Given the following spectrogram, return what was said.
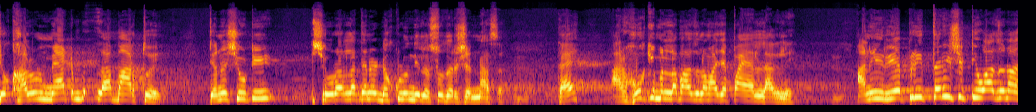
तो खालून मॅटला मारतोय. त्यानं शेवटी शिवराजला त्यानं ढकलून दिलं सुदर्शननं असं. काय? अरे हो की म्हणला बाजूला माझ्या पायाला लागले. आणि रेपरी तरी शिट्टी वाजवणार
